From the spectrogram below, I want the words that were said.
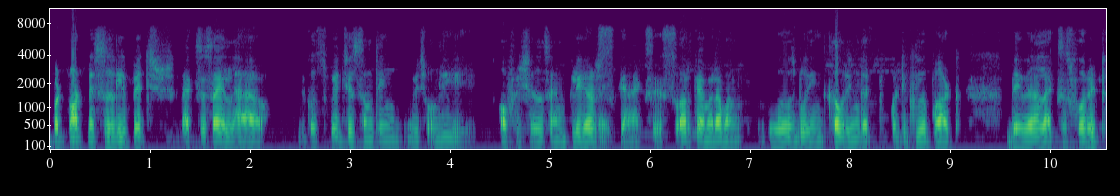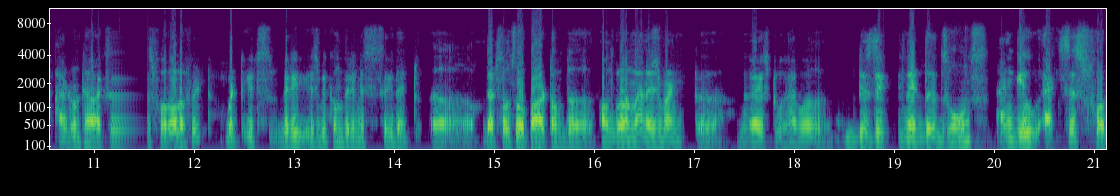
but not necessarily pitch access. I'll have because pitch is something which only officials and players can access or cameraman who was doing covering that particular part they will have access for it i don't have access for all of it but it's very it's become very necessary that uh, that's also a part of the on ground management uh, guys to have a designate the zones and give access for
